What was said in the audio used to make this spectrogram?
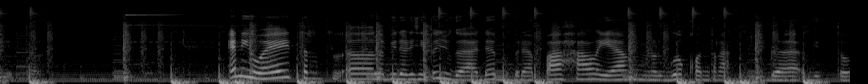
gitu anyway ter, uh, lebih dari situ juga ada beberapa hal yang menurut gue kontra juga gitu.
